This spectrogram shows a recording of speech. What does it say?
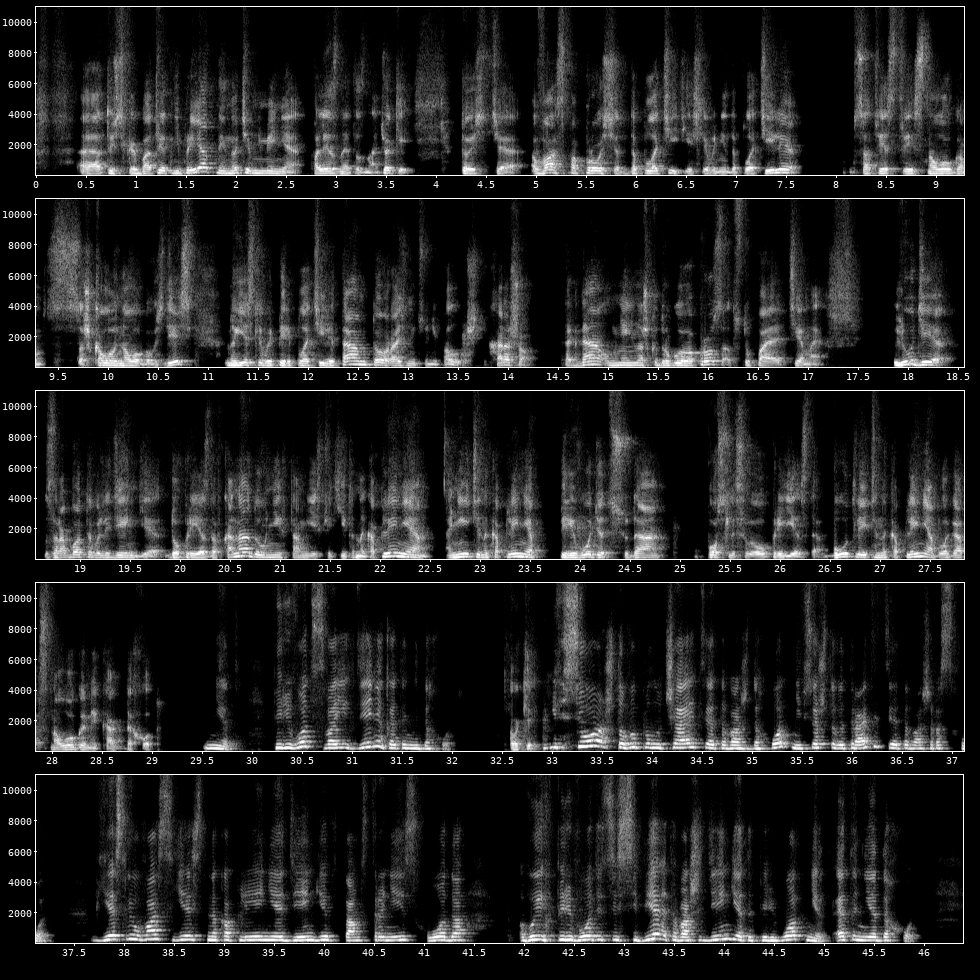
Э, то есть как бы ответ неприятный, но тем не менее полезно это знать. Окей. То есть э, вас попросят доплатить, если вы не доплатили, в соответствии с налогом, со шкалой налогов здесь, но если вы переплатили там, то разницу не получите. Хорошо. Тогда у меня немножко другой вопрос, отступая от темы. Люди зарабатывали деньги до приезда в Канаду, у них там есть какие-то накопления, они эти накопления переводят сюда после своего приезда. Будут ли эти накопления облагаться налогами как доход? Нет. Перевод своих денег – это не доход. Окей. Не все, что вы получаете, это ваш доход, не все, что вы тратите, это ваш расход. Если у вас есть накопления, деньги в там стране исхода, вы их переводите себе, это ваши деньги, это перевод, нет, это не доход.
